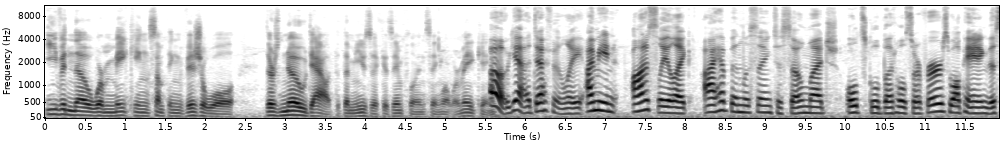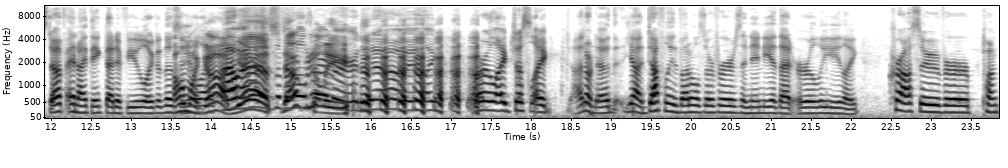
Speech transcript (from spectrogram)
even though we're making something visual there's no doubt that the music is influencing what we're making Oh yeah, definitely. I mean, honestly, like I have been listening to so much old school butthole surfers while painting this stuff, and I think that if you looked at this, Oh my like, God, "Oh, yes, the Butthole definitely." Surfers," you know, like, or like just like I don't know, yeah, definitely the butthole surfers and India, that early like crossover punk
